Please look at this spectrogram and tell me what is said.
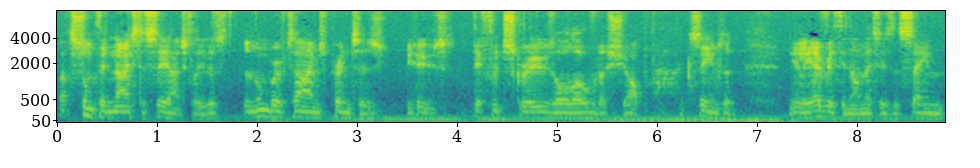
that's something nice to see actually. There's the number of times printers use different screws all over the shop. It seems that nearly everything on this is the same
